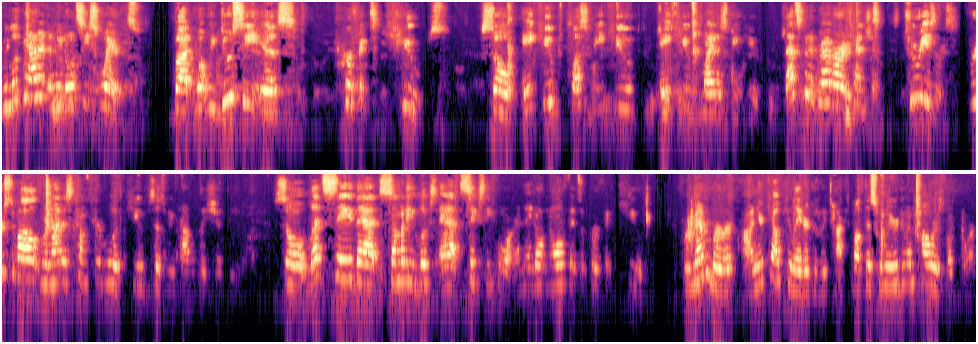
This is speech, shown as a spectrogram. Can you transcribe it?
We look at it and we don't see squares, but what we do see is perfect cubes. So a cubed plus b cubed, a cubed minus b cubed. That's going to grab our attention. Two reasons. First of all, we're not as comfortable with cubes as we probably should be. So let's say that somebody looks at 64 and they don't know if it's a perfect. Remember on your calculator, because we talked about this when we were doing powers before,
